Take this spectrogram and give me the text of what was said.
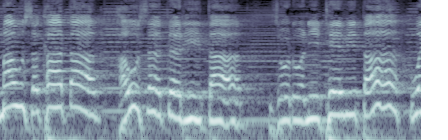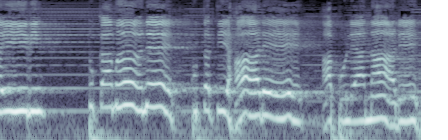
मांस खाता हौस करीता जोडोनी ठेविता वैरी. तुका म्हणे कुतती हाडे आपुल्या नाडे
